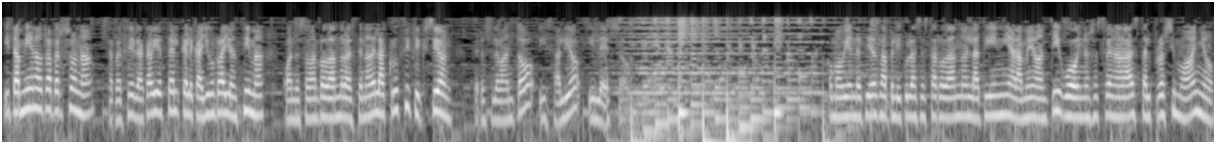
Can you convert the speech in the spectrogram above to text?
y también a otra persona, se refiere a Caviezel, que le cayó un rayo encima cuando estaban rodando la escena de la crucifixión, pero se levantó y salió ileso. Como bien decías, la película se está rodando en latín y arameo antiguo y no se estrenará hasta el próximo año,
